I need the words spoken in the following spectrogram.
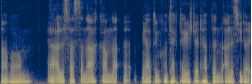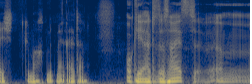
Aber ja, alles, was danach kam, na, er hat den Kontakt hergestellt, habe dann alles wieder ich gemacht mit meinen Eltern. Okay, also das heißt, ähm,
